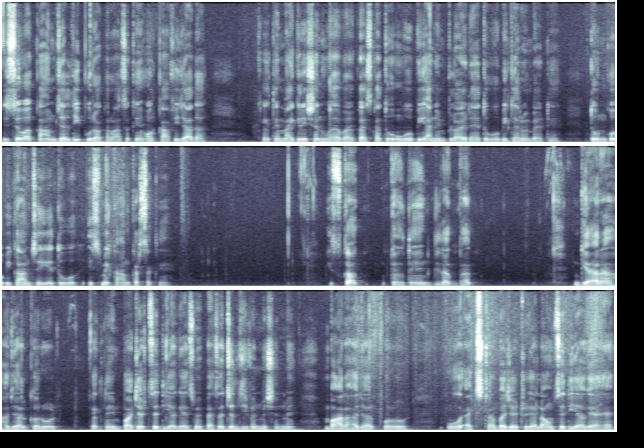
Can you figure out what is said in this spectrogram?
जिससे वह काम जल्दी पूरा करवा सकें और काफ़ी ज़्यादा, क्या कहते हैं माइग्रेशन हुआ है वर्कर्स का तो वो भी अनएम्प्लॉयड हैं तो वो भी घर में बैठे हैं तो उनको भी काम चाहिए तो वो इसमें काम कर सकें। इसका कहते हैं, लगभग ग्यारह हज़ार करोड़, क्या कहते हैं बजट से दिया गया इसमें पैसा जल जीवन मिशन में, बारह हज़ार करोड़ वो एक्स्ट्रा बजटरी अलाउंस से दिया गया है।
